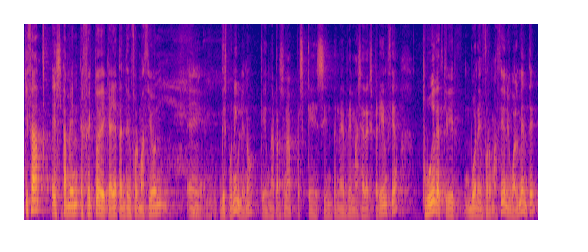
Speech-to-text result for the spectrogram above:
Quizá es también efecto de que haya tanta información eh, disponible, ¿no? que una persona pues, que sin tener demasiada experiencia puede adquirir buena información igualmente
